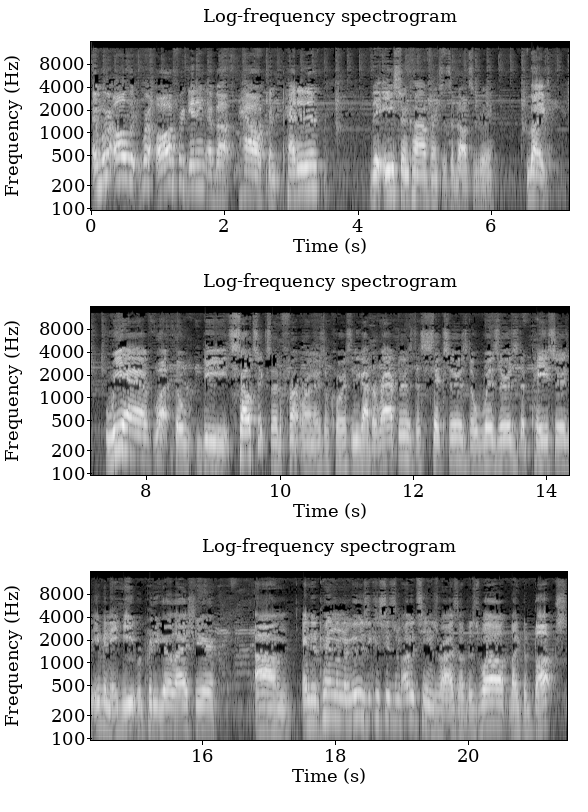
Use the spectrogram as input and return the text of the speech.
and we're all we're all forgetting about how competitive the Eastern Conference is about to be. Like, we have what the the Celtics are the front runners, of course, and you got the Raptors, the Sixers, the Wizards, the Pacers, even the Heat were pretty good last year. Um, and depending on the moves, you can see some other teams rise up as well, like the Bucks,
